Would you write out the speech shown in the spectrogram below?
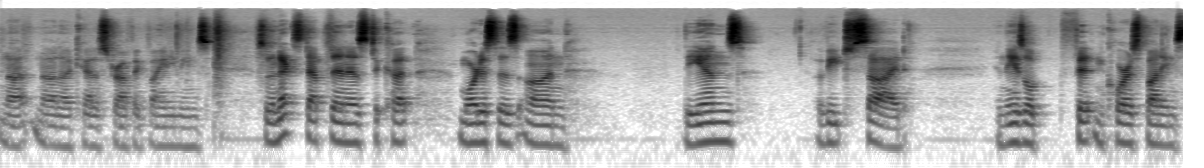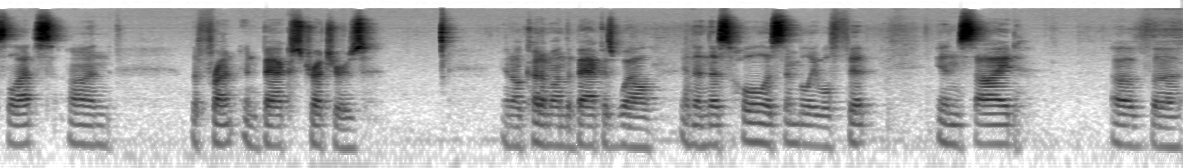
not, not a catastrophic by any means. So the next step then is to cut mortises on the ends of each side, and these will fit in corresponding slots on the front and back stretchers. And I'll cut them on the back as well and then this whole assembly will fit inside of the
